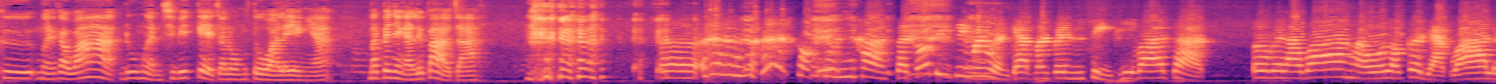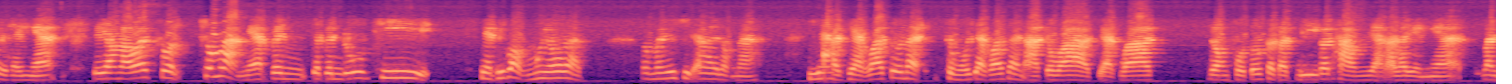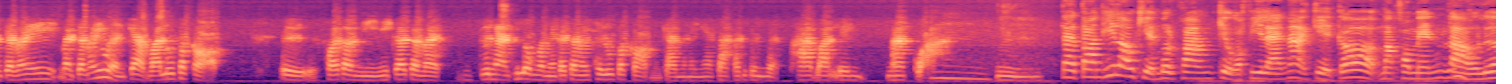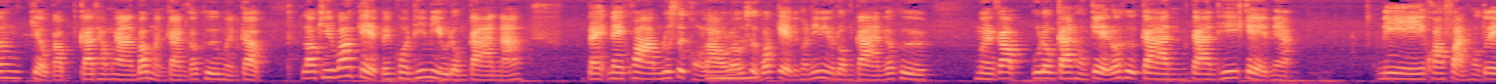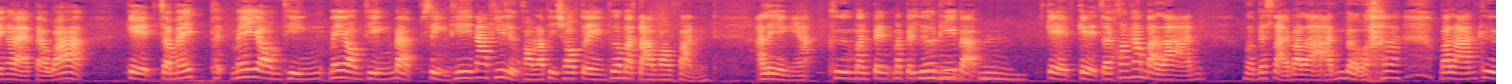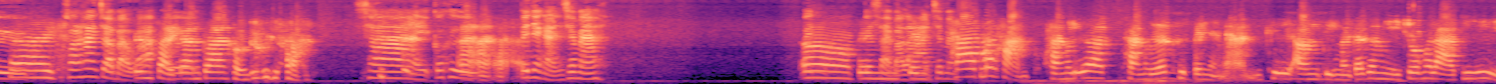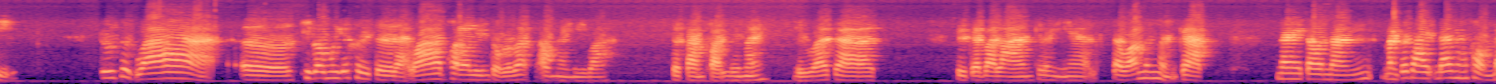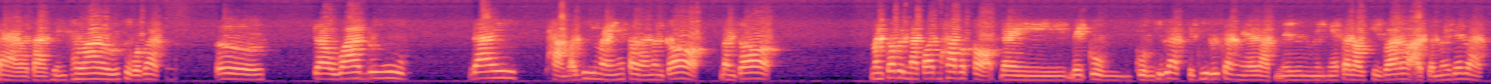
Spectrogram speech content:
คือเหมือนกับว่าดูเหมือนชีวิตเกดจะลงตัวอะไรอย่างเงี้ย มันเป็นอย่างนั้นหรือเปล่าจ๊ะเออขอบคุณค่ะ แต่ก็จริง ๆ มันเหมือนกับมันเป็นสิ่งที่ว่าจาก เออเวลาว่างแล้วเราเกิดอยากวาดหรืออะไรเงี้ยจะยอมรับว่าส่วนช่วงหลังเนี้ยเป็นจะเป็นรูปที่ อย่างที่บอกมุ้ยว่าแบบเราไม่ได้คิดอะไรหรอกนะอยากอยากวาดตัวไหนสมมติอยากวาดแฟนอาร์ตก็วาดอยากวาดลองโฟโต้สตัดดี้ก็ทำอยากอะไรอย่างเงี้ย มันจะไม่มันจะไม่เหมือนกับวาดรูปประกอบ เออเพราะตอนนี้นี่ก็จะมาคืองานที่ลงกันเนี่ยก็จะไม่ใช่รูปประกอบเหมือนกันอะไรเงี้ยจ้ะก็จะเป็นแบบภาพวาดเล่นมากกว่า อืม แต่ตอนที่เราเขียนบทความเกี่ยวกับฟรีแลนซ์น่ะเกดก็มาคอมเมนต์เราเรื่องเกี่ยวกับการทำงานบ้างเหมือนกันก็คือเหมือนกับ เราคิดว่าเกดเป็นคนที่มีอุดมการณ์นะ ในในความรู้สึกของเราอืมเรารู้สึกว่าเกดเป็นคนที่มีอุดมการณ์ก็คือ เหมือนกับอุดมการณ์ของเกดก็คือการการที่เกดเนี่ย มีความฝันของตัวเองแหละ แต่ว่า เกดจะไม่ไม่ยอมทิ้ง ไม่ยอมทิ้งแบบสิ่งที่หน้าที่หรือความรับผิดชอบตัวเองเพื่อมาตามความฝัน อะไรอย่างเงี้ย คือมันเป็นมันเป็นเรื่องที่แบบอืมเกดเกดจะค่อนข้าง balance เหมือนเป็นสาย balance แบบว่า balance คือใช่ค่อนข้างจะแบบเป็นว่าสายกลางเออกลางๆของทุกอย่างใช่ก็คือออ่าอ่าเป็นอย่างนั้นใช่ไหมเออเป็นเป็นสาย balance ใช่ไหมถ้าถ้าถามทางเลือกทางเลือกคือเป็นอย่างนั้น คือเอาจริงๆมันก็จะมีช่วงเวลาที่ รู้สึกว่า เออคิดว่ามุ้ยก็เคยเจอแหละว่า พอเราเรียนจบแล้วแบบเอาไงดีวะจะตามฝันเลยไหมหรือว่าจะหรือจะ balance อะไรเงี้ย แต่ว่ามันเหมือนกับในตอนนั้นมันก็ได้ได้ทั้งสองแบบอะแต่เพียงแค่ว่าเรารู้สึกว่าแบบ เออจะวาดรูปได้ถามว่าดีไหมในตอนนั้นมันก็มันก็ มันก็เป็นนักวาดภาพประกอบในในกลุ่มกลุ่มที่แบบเป็นที่รู้จักในระดับหนึ่งอย่างเงี้ยแต่เราคิดว่าเราอาจจะไม่ได้แบบ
